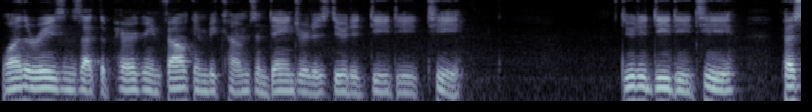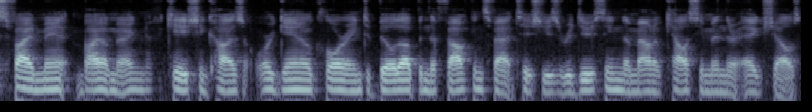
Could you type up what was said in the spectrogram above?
One of the reasons that the peregrine falcon becomes endangered is due to DDT. Due to DDT, pesticide biomagnification causes organochlorine to build up in the falcon's fat tissues, reducing the amount of calcium in their eggshells.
